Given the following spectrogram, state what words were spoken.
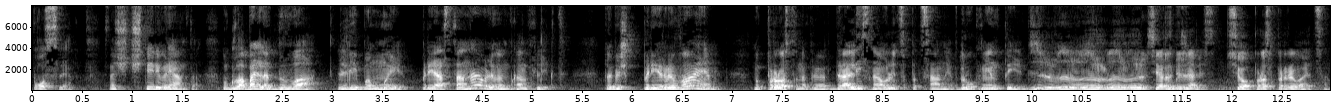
после. Значит, четыре варианта. Ну, глобально два. Либо мы приостанавливаем конфликт, то бишь прерываем, ну, просто, например, дрались на улице пацаны, вдруг менты, все разбежались, все, просто прерывается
